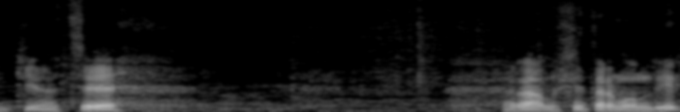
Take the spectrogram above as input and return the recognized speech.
এটি হচ্ছে রাম সীতার মন্দির।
